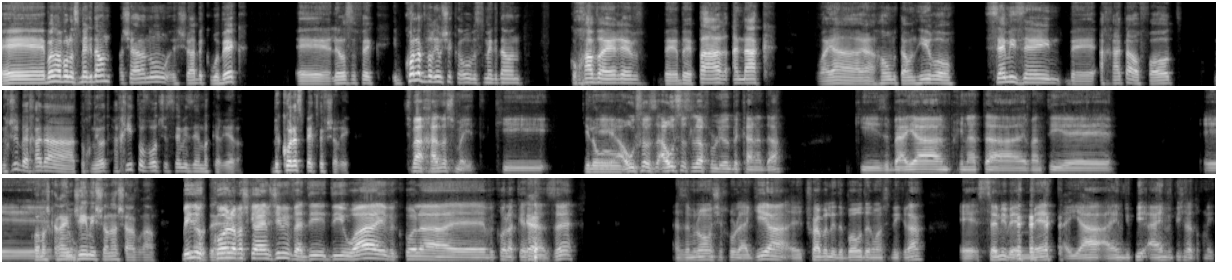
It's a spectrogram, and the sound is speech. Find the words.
אה, בוא נעבור ל SmackDown, מה שהיה לנו, שהיה בקוובק, אה, ללא ספק, עם כל הדברים שקרו ב SmackDown, כוכב הערב, בפער ענק, הוא היה hometown hero, סמי זיין באחת ההופעות, אני חושב באחת התוכניות הכי טובות של סמי זיין בקריירה, בכל אספקט אפשרי. תשמע, חד משמעית, כי כאילו... אה, האוסוס, האוסוס לא יכלו להיות בקנדה, כי זה בעיה מבחינת ה... הבנתי... אה, אה, כל מה שקרה עם ג'ימי שנה שעברה. בדיוק, כל מה שקרה עם ג'ימי וה-DUI וכל, ה, וכל הקטע כן. הזה. אז הם לא ממש יכלו להגיע, Trouble in the border מה שנקרא. סמי באמת היה ה-MVP של התוכנית.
